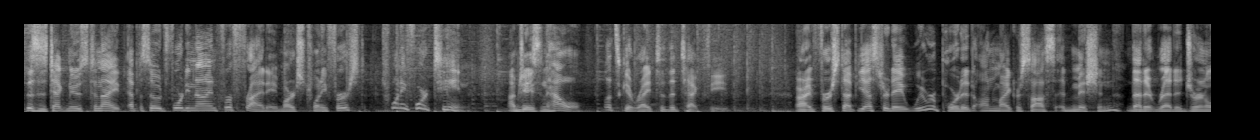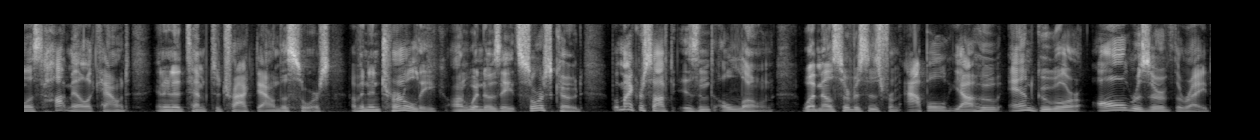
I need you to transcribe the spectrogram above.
This is Tech News Tonight, episode 49 for Friday, March 21st, 2014. I'm Jason Howell. Let's get right to the tech feed. All right, first up, yesterday we reported on Microsoft's admission that it read a journalist's Hotmail account in an attempt to track down the source of an internal leak on Windows 8 source code. But Microsoft isn't alone. Webmail services from Apple, Yahoo, and Google are all reserved the right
